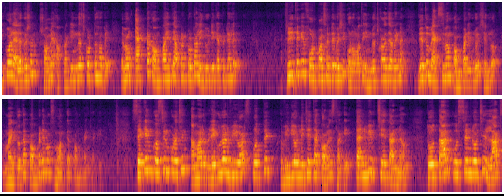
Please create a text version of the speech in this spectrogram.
ইকুয়াল অ্যালোকেশন সমে আপনাকে ইনভেস্ট করতে হবে এবং একটা কোম্পানিতে আপনার টোটাল ইকুইটি ক্যাপিটালে থ্রি থেকে ফোর পার্সেন্টের বেশি কোনো মতে ইনভেস্ট করা যাবে না। যেহেতু ম্যাক্সিমাম কোম্পানিগুলোই সেগুলো মাইক্রো ক্যাপ কোম্পানি এবং স্মল ক্যাপ কোম্পানি থাকে। সেকেন্ড কোশ্চেন করেছেন আমার রেগুলার ভিউয়ার্স প্রত্যেক ভিডিওর নিচেই তার কমেন্টস থাকে। তানভীর ছে তার নাম। তো তার কোশ্চেন রয়েছে লাক্স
